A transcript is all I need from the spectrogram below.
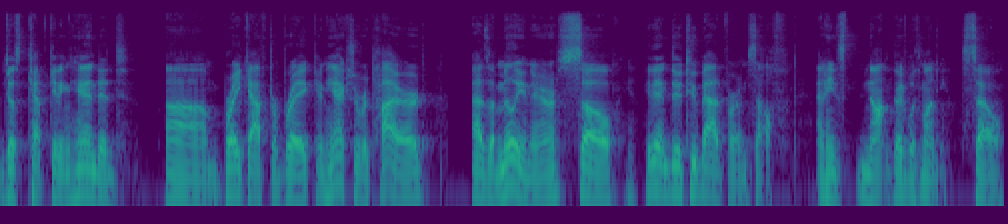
just kept getting handed um, break after break, and he actually retired as a millionaire, so he didn't do too bad for himself. And he's not good with money. So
